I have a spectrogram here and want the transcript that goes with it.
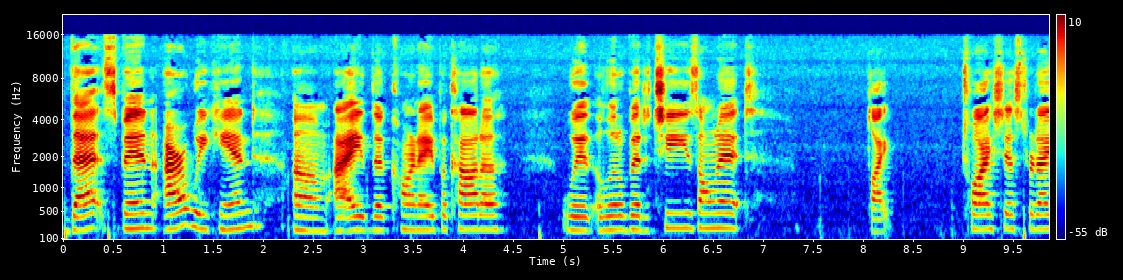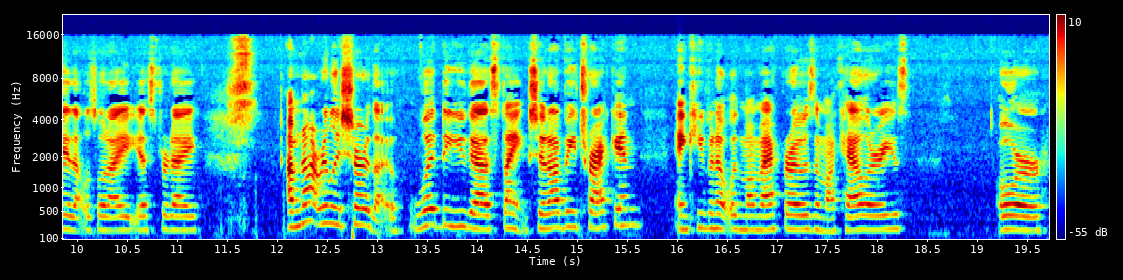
that's been our weekend. Um, I ate the carne piccata with a little bit of cheese on it, like twice yesterday. That was what I ate yesterday. I'm not really sure though. What do you guys think? Should I be tracking and keeping up with my macros and my calories? Or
